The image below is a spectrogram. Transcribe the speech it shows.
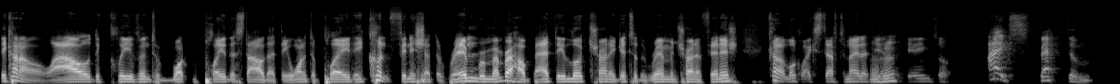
they kind of allowed the Cleveland to what, play the style that they wanted to play. They couldn't finish at the rim. Remember how bad they looked trying to get to the rim and trying to finish? Kind of looked like Steph tonight at the mm-hmm. end of the game. So I expect them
